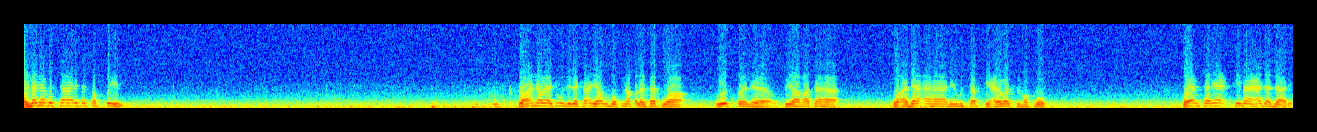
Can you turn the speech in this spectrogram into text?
المذهب الثالث التفصيل. وأنه يجوز إذا كان يضبط نقل الفتوى ويتقن صياغتها وأداءها للمستفتي على الوجه المطلوب. ويمتنع فيما عدا ذلك.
